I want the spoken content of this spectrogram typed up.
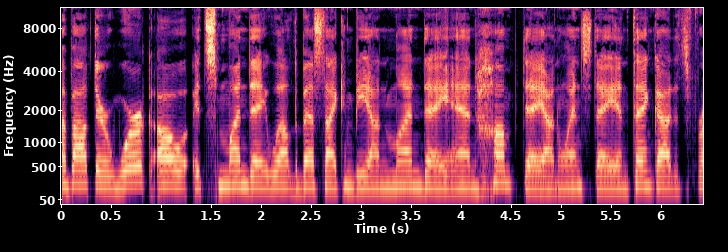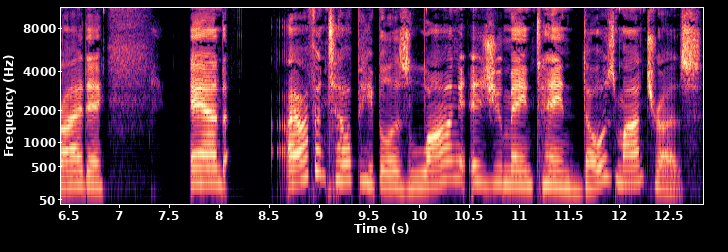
about their work. Oh, it's Monday. Well, the best I can be on Monday and hump day on Wednesday. And thank God it's Friday. And I often tell people as long as you maintain those mantras,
